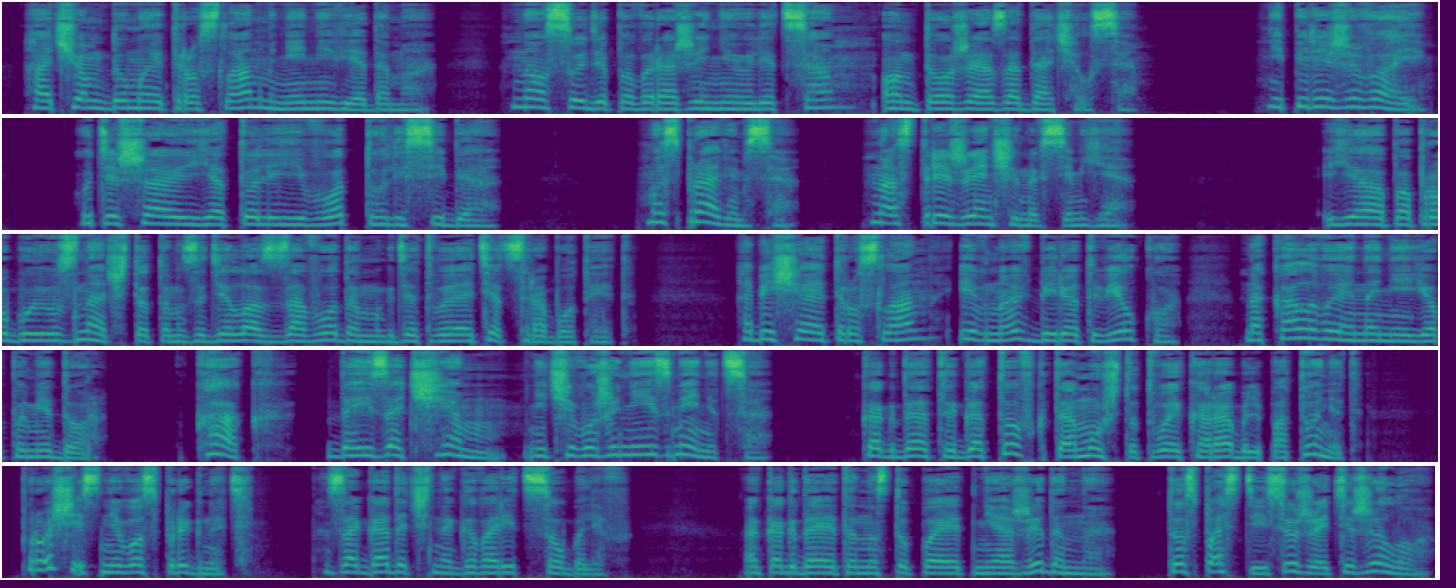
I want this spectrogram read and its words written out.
О чем думает Руслан, мне неведомо. Но, судя по выражению лица, он тоже озадачился. «Не переживай. Утешаю я то ли его, то ли себя. Мы справимся. Нас три женщины в семье. «Я попробую узнать, что там за дела с заводом, где твой отец работает», — обещает Руслан и вновь берет вилку, накалывая на нее помидор. «Как? Да и зачем? Ничего же не изменится. Когда ты готов к тому, что твой корабль потонет, проще с него спрыгнуть», — загадочно говорит Соболев. «А когда это наступает неожиданно, то спастись уже тяжело».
